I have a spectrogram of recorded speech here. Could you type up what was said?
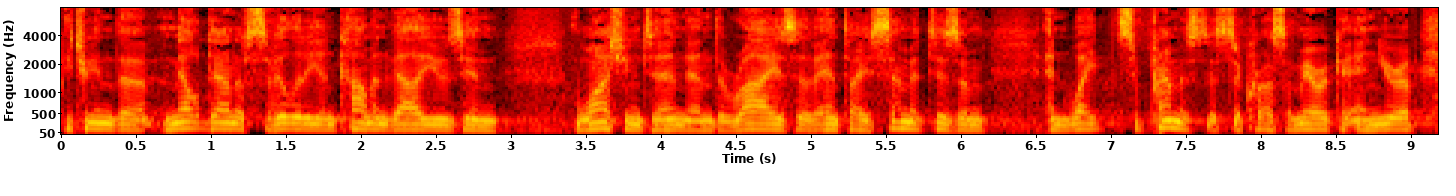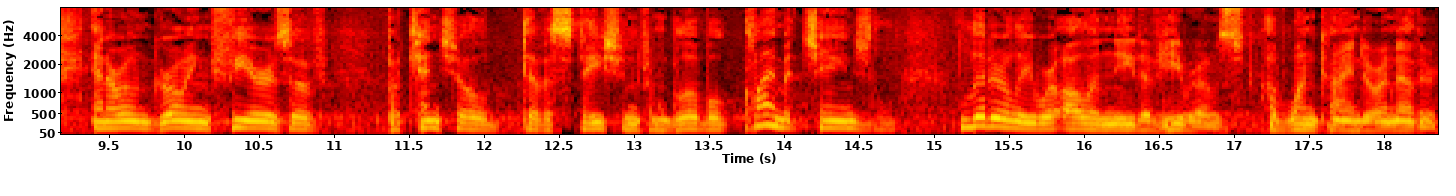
between the meltdown of civility and common values in Washington and the rise of anti Semitism and white supremacists across America and Europe, and our own growing fears of potential devastation from global climate change, literally, we're all in need of heroes of one kind or another.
